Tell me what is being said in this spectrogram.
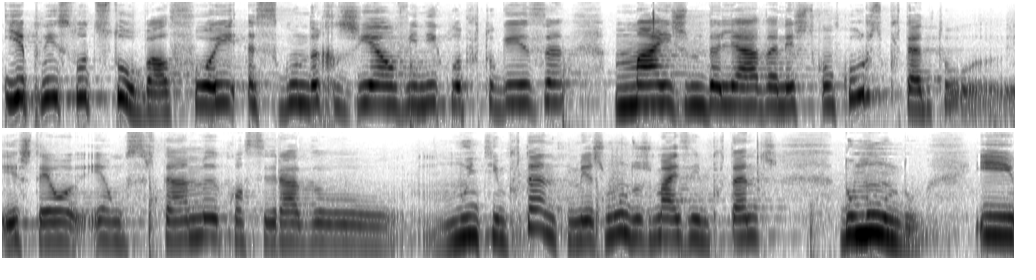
E a Península de Setúbal foi a segunda região vinícola portuguesa mais medalhada neste concurso. Portanto, este é, é um certame considerado muito importante, mesmo um dos mais importantes do mundo. E,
